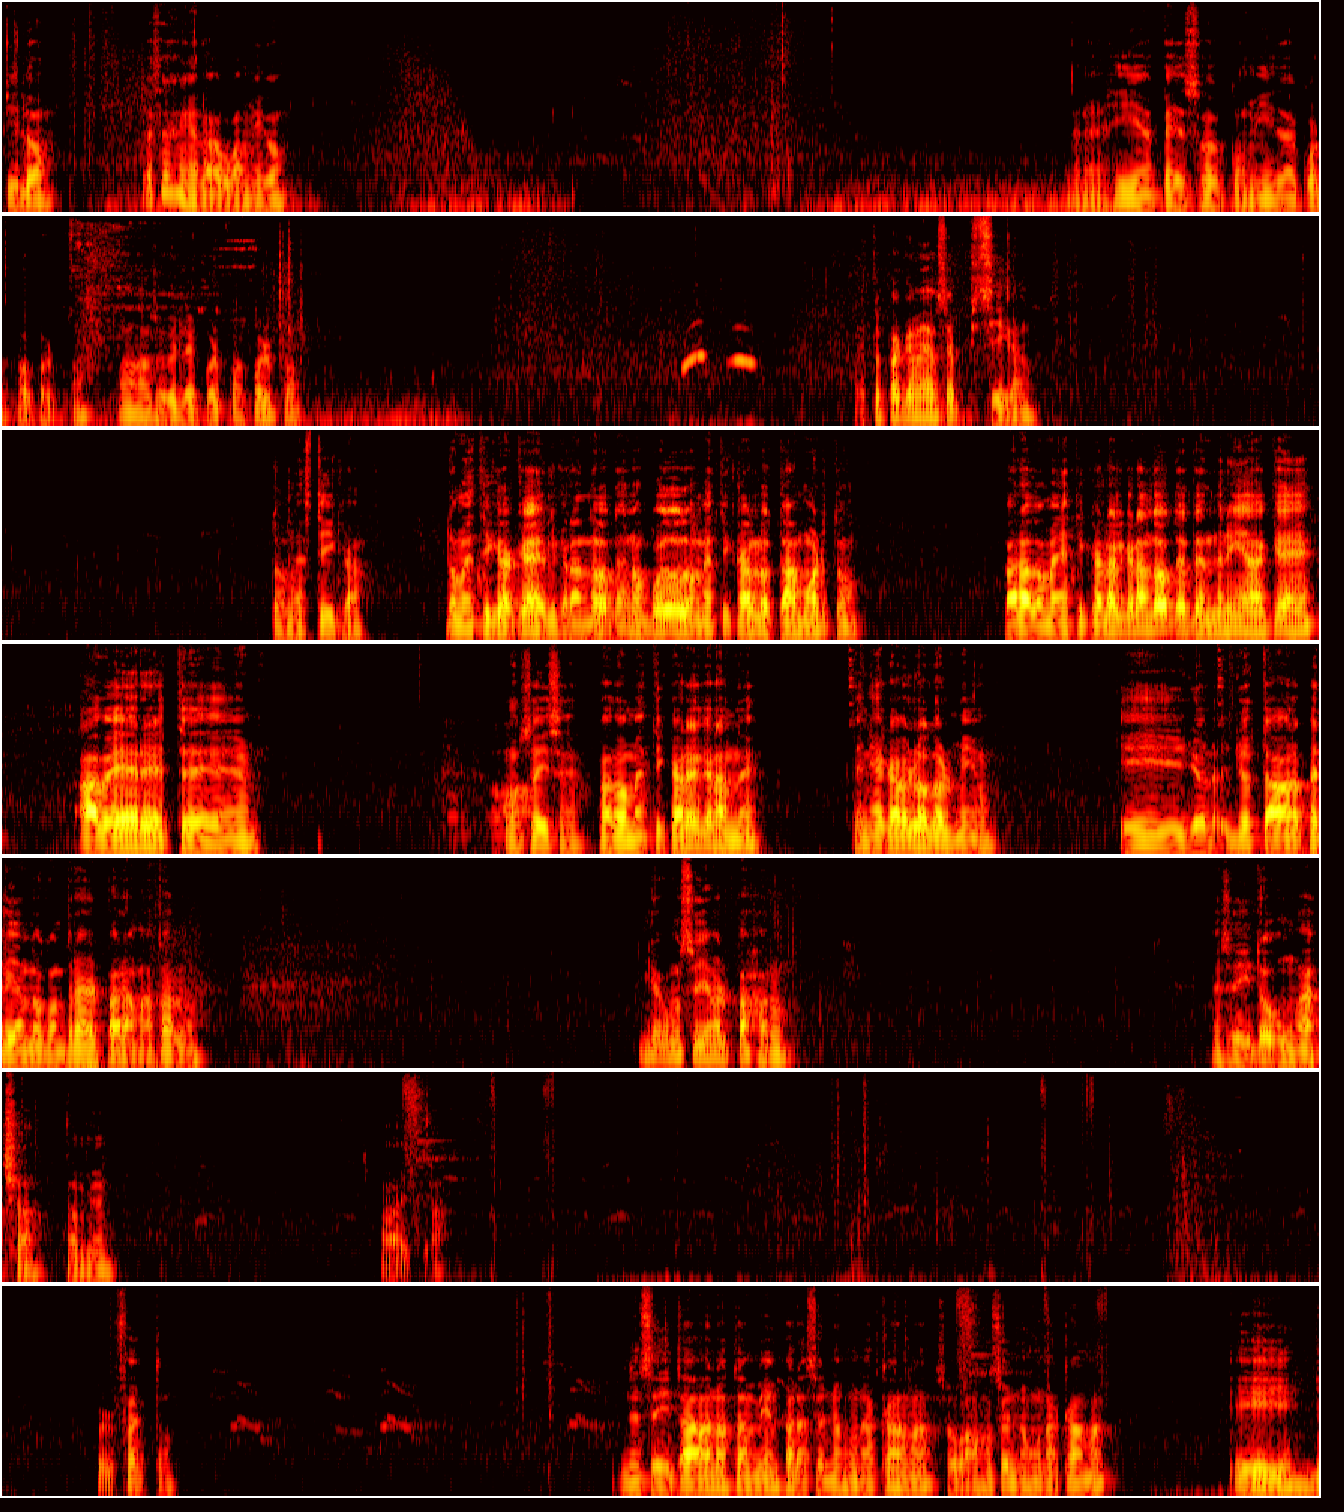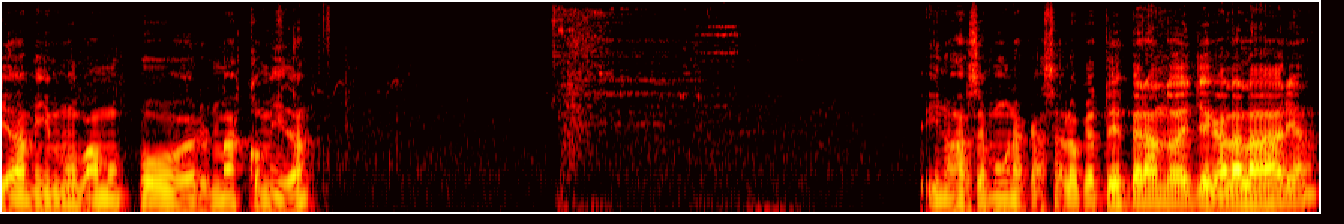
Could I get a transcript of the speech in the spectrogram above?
Dilo. ¿Qué haces en el agua, amigo? Energía, peso, comida, cuerpo a cuerpo. Vamos a subirle cuerpo a cuerpo. Esto es para que me sigan. Domestica. ¿Domestica qué? El grandote no puedo domesticarlo, está muerto. Para domesticar al grandote tendría que haber este... ¿Cómo se dice? Para domesticar el grande tenía que haberlo dormido. Y yo, yo estaba peleando contra él para matarlo. Mira cómo se llama el pájaro. Necesito un hacha también. Ahí está. Perfecto. Necesitábamos también para hacernos una cama. So vamos a hacernos una cama. Y ya mismo vamos por más comida. Y nos hacemos una casa. Lo que estoy esperando es llegar a la área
